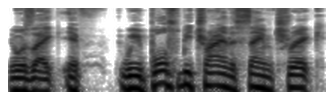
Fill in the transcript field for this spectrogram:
It was like if we both be trying the same trick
